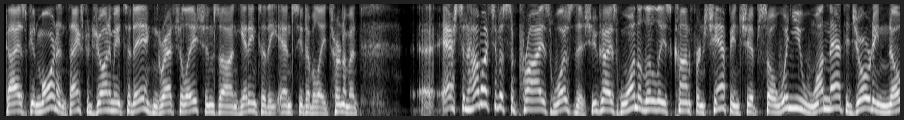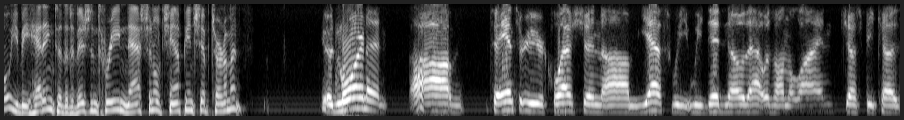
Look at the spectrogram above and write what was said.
Guys, good morning. Thanks for joining me today and congratulations on getting to the NCAA tournament. Uh, Ashton, how much of a surprise was this? You guys won the Little East Conference Championship. So when you won that, did you already know you'd be heading to the Division Three National Championship tournament? Good morning. Um, to answer your question, um, yes, we, we did know that was on the line just because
